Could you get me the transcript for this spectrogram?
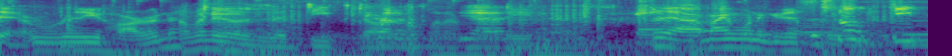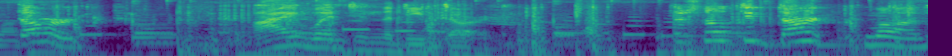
Is it really hard? I'm gonna go to the deep dark Kind of, when I'm yeah. ready. Actually, I might want to get a There's no sleep. deep dark. I went in the deep dark. There's no deep dark mod.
